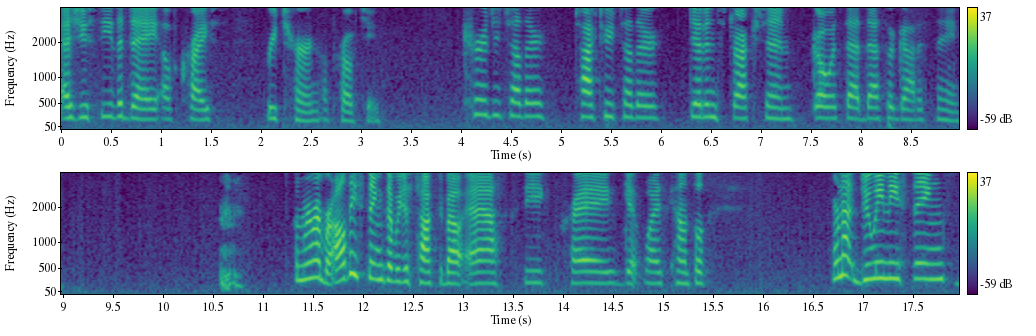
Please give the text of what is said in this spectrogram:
as you see the day of Christ's return approaching. Encourage each other, talk to each other, get instruction, go with that. That's what God is saying. and remember, all these things that we just talked about ask, seek, pray, get wise counsel we're not doing these things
